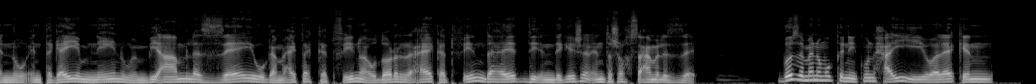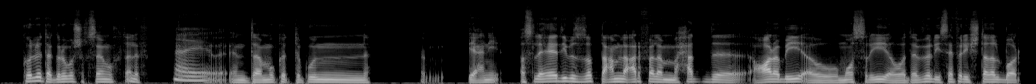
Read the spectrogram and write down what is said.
إنه أنت جاي منين ومن بيئة عاملة إزاي وجامعتك كانت فين أو دار الرعاية كانت فين ده هيدي انديكيشن أنت شخص عامل إزاي. جزء منه ممكن يكون حقيقي ولكن كل تجربة شخصية مختلفة. أيوه. آه، انت ممكن تكون يعني اصل هي دي بالظبط عاملة عارفة لما حد عربي أو مصري أو whatever يسافر يشتغل بره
